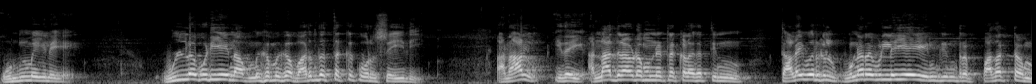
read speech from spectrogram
உண்மையிலேயே உள்ளபடியே நாம் மிக மிக வருந்தத்தக்க ஒரு செய்தி ஆனால் இதை அண்ணா திராவிட முன்னேற்றக் கழகத்தின் தலைவர்கள் உணரவில்லையே என்கின்ற பதட்டம்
